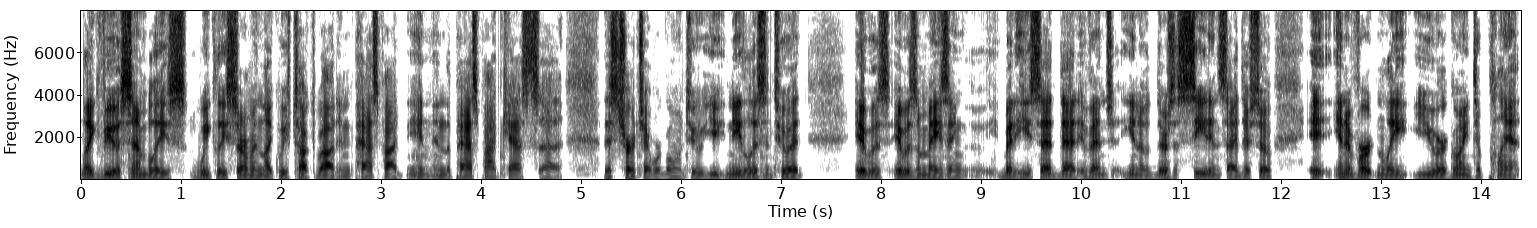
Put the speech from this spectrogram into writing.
Lakeview Assembly's weekly sermon, like we've talked about in past pod in, in the past podcasts. Uh, this church that we're going to, you need to listen to it. It was it was amazing. But he said that eventually, you know, there's a seed inside there, so it, inadvertently you are going to plant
